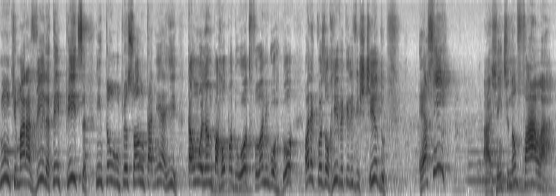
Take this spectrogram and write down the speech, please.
Hum, que maravilha, tem pizza. Então o pessoal não está nem aí. Está um olhando para a roupa do outro, fulano engordou. Olha que coisa horrível aquele vestido. É assim. A gente não fala,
